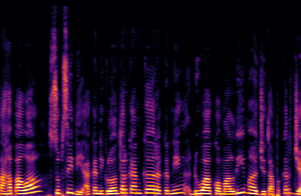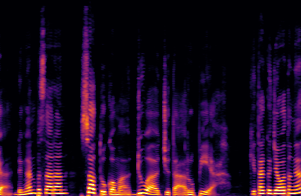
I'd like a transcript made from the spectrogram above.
Tahap awal, subsidi akan digelontorkan ke rekening 2,5 juta pekerja dengan besaran 1,2 juta rupiah. Kita ke Jawa Tengah.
